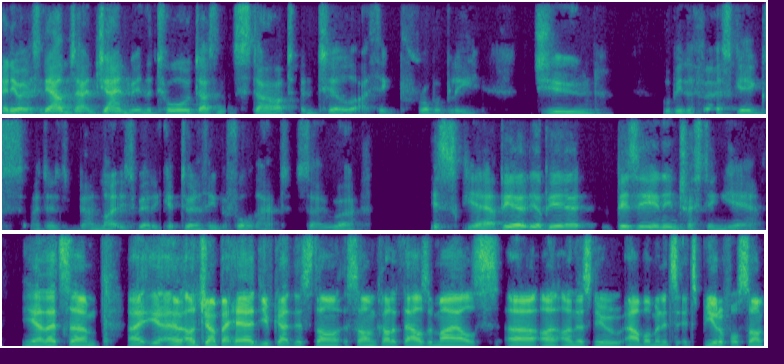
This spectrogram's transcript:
anyway, so the album's out in January, and the tour doesn't start until I think probably June will be the first gigs. I don't unlikely to be able to get do anything before that. So uh, it's yeah, it'll be a, it'll be a busy and interesting year. Yeah, that's um. I I'll jump ahead. You've got this song, song called "A Thousand Miles" uh, on, on this new album, and it's it's beautiful song.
